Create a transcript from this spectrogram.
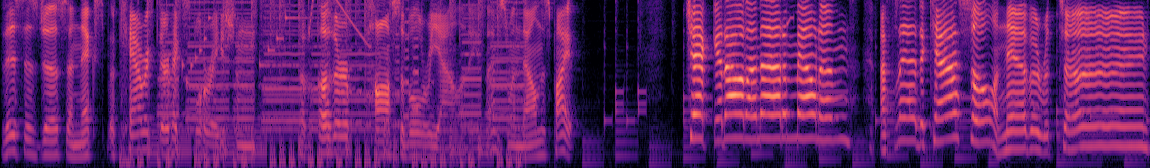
This is just an ex a character exploration of other possible realities. I just went down this pipe. Check it out, I'm at a mountain. I fled the castle, I'll never return.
